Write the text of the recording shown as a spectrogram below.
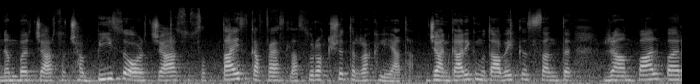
नंबर 426 और 427 का फैसला फैसला सुरक्षित रख लिया था। जानकारी के मुताबिक संत रामपाल पर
